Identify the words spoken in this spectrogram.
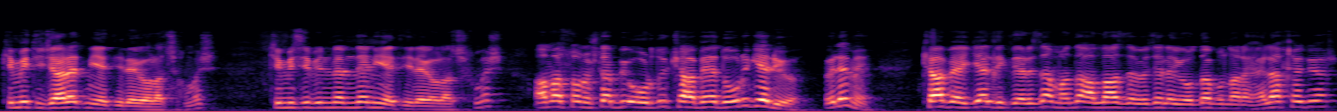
Kimi ticaret niyetiyle yola çıkmış, kimisi bilmem ne niyetiyle yola çıkmış. Ama sonuçta bir ordu Kabe'ye doğru geliyor. Öyle mi? Kabe'ye geldikleri zaman da Allah azze ve celle yolda bunları helak ediyor.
